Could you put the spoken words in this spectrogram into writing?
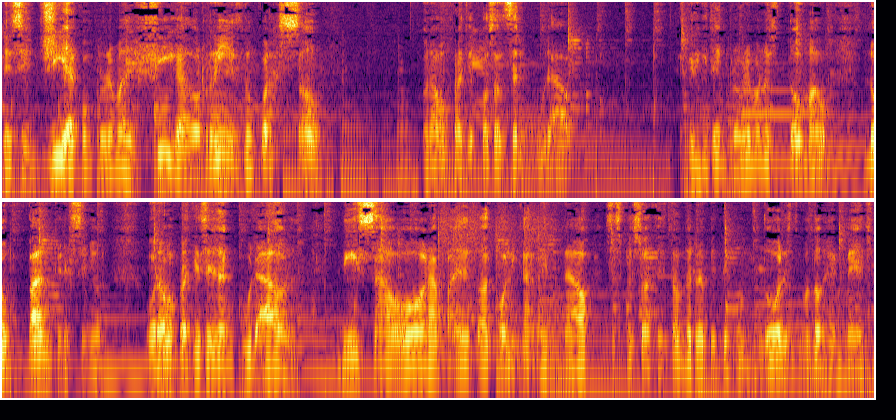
nesse dia com problema de fígado, rins, no coração. Oramos para que possam ser curados. Aquele que tem problema no estômago, no pâncreas, Senhor. Oramos para que sejam curados nessa hora, Pai, de toda cólica renal, essas pessoas que estão de repente com dores, tomando remédios,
